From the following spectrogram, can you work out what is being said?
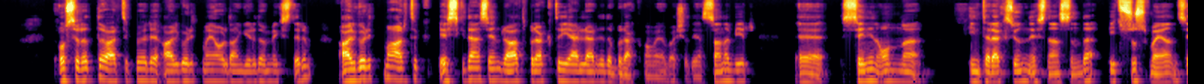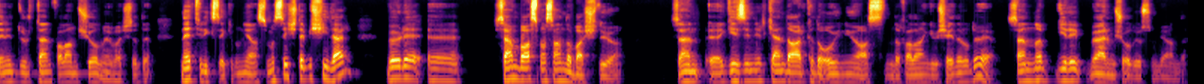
O sırada artık böyle algoritmaya oradan geri dönmek isterim. Algoritma artık eskiden seni rahat bıraktığı yerlerde de bırakmamaya başladı. Yani sana bir e, senin onunla interaksiyonun esnasında hiç susmayan, seni dürten falan bir şey olmaya başladı. Netflix'teki bunun yansıması işte bir şeyler böyle e, sen basmasan da başlıyor sen e, gezinirken de arkada oynuyor aslında falan gibi şeyler oluyor ya. Sen ona geri vermiş oluyorsun bir anda.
